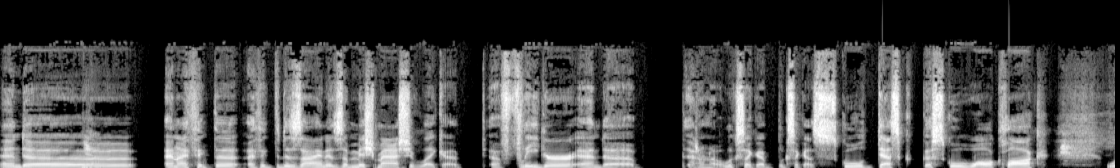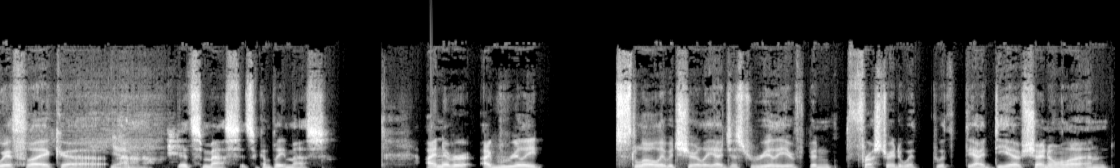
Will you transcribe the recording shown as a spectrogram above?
And uh, and I think the I think the design is a mishmash of like a, a Flieger and uh I don't know. It looks like a looks like a school desk, a school wall clock, with like uh, Yeah. I don't know. It's a mess. It's a complete mess. I never. I really slowly but surely. I just really have been frustrated with with the idea of Shinola, and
